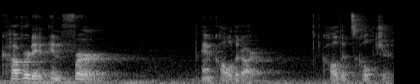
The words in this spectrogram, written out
covered it in fur, and called it art, called it sculpture.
